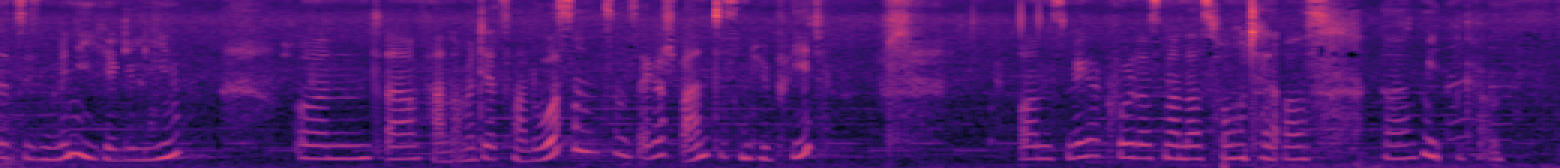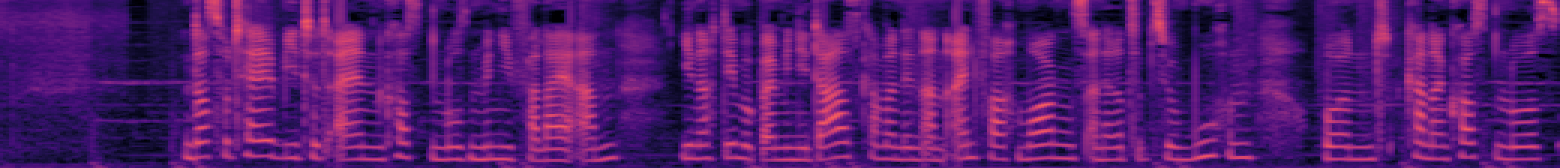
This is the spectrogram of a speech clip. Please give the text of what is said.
Uns jetzt diesen Mini hier geliehen und äh, fahren damit jetzt mal los und sind sehr gespannt. Das ist ein Hybrid. Und es ist mega cool, dass man das vom Hotel aus äh, mieten kann. Das Hotel bietet einen kostenlosen Mini-Verleih an. Je nachdem, ob ein Mini da ist, kann man den dann einfach morgens an der Rezeption buchen und kann dann kostenlos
